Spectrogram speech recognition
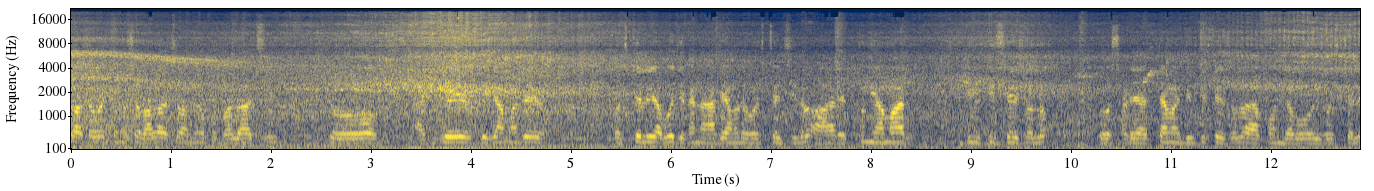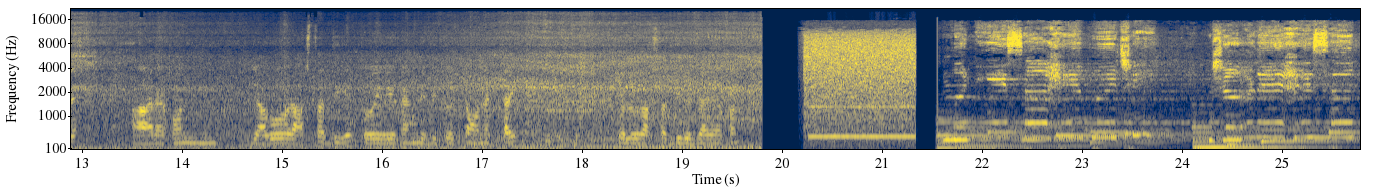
তো আশা করি তোমরা সব ভালো আছো আমিও খুব ভালো আছি তো আজকে থেকে আমাদের হোস্টেলে যাবো যেখানে আগে আমাদের হোস্টেল ছিল আর এক্ষুনি আমার ডিউটি শেষ হলো তো সাড়ে চারটে আমার ডিউটি শেষ হলো এখন যাব ওই হোস্টেলে আর এখন যাব রাস্তার দিকে তো এখান থেকে ভিতরটা অনেকটাই চলো রাস্তার দিকে যাই এখন मनी साहिब जी जाने हैं सब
